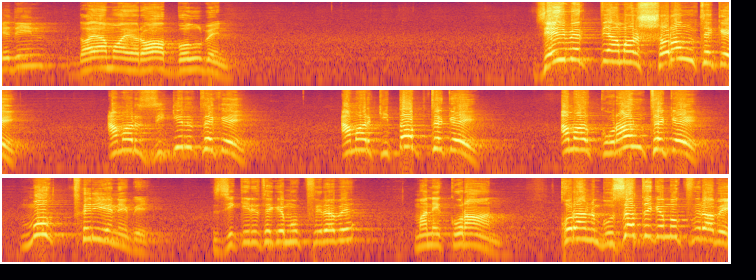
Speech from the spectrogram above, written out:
সেদিন দয়াময় রব বলবেন, যেই ব্যক্তি আমার স্মরণ থেকে, আমার জিকির থেকে, আমার কিতাব থেকে, আমার কোরআন থেকে মুখ ফিরিয়ে নেবে। জিকির থেকে মুখ ফিরাবে মানে কোরআন। কোরআন বুঝা থেকে মুখ ফিরাবে,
